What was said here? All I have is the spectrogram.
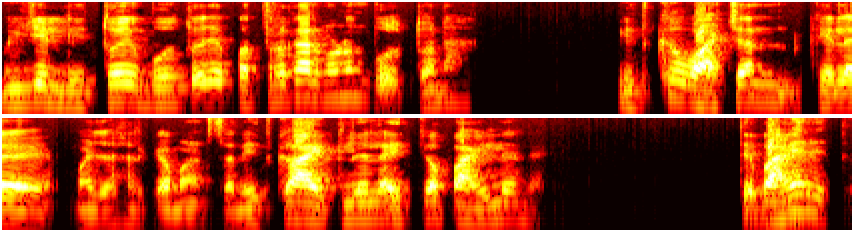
मी जे लिहितोय बोलतोय ते पत्रकार म्हणून बोलतो ना. इतकं वाचन केलंय माझ्यासारख्या माणसाने इतकं ऐकलेलं आहे इतकं पाहिलेलं आहे. ते बाहेर येतं.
